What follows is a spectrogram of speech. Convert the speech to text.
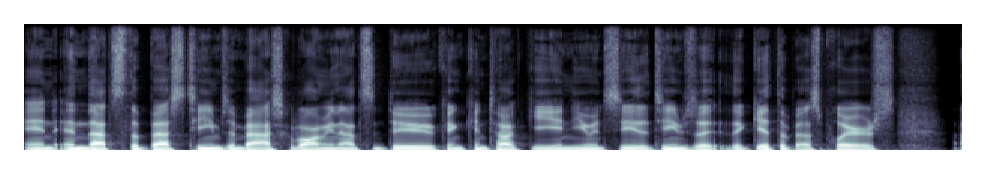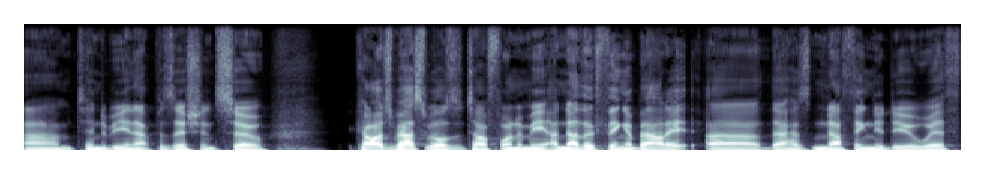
and and that's the best teams in basketball. I mean that's duke and kentucky and unc the teams that, that get the best players um, tend to be in that position. So college basketball is a tough one to me. Another thing about it uh, that has nothing to do with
